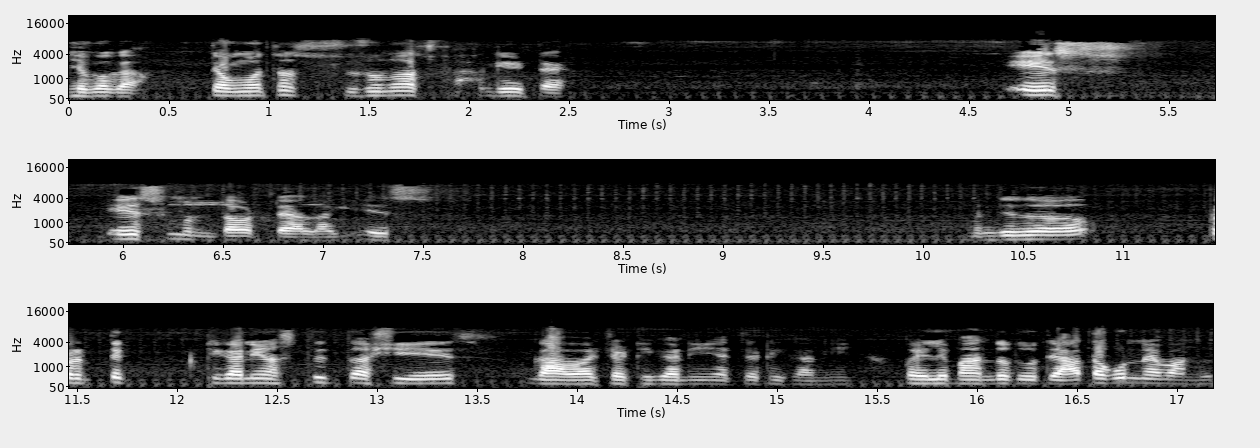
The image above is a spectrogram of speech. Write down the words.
हे बघा तेव्हाचा जुनाच गेट आहे. एस एस म्हणता वाटतं याला एस म्हणजे प्रत्येक ठिकाणी असते तशी एस गावाच्या ठिकाणी याच्या ठिकाणी. पहिले बांधत होते आता कोण नाही बांधत?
